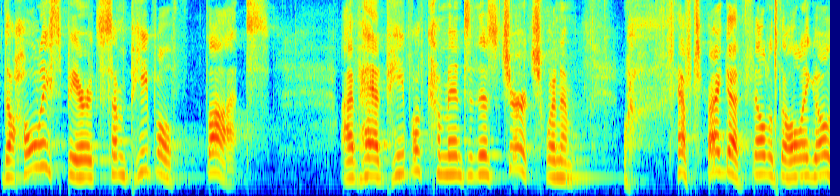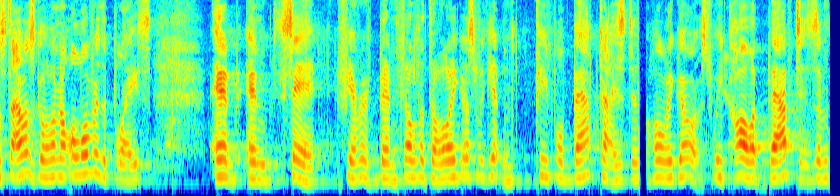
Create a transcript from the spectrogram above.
the Holy Spirit, some people thought I've had people come into this church when I'm, after I got filled with the Holy Ghost, I was going all over the place and, and say, if you ever been filled with the Holy Ghost, we're getting people baptized in the Holy Ghost. We call it baptism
